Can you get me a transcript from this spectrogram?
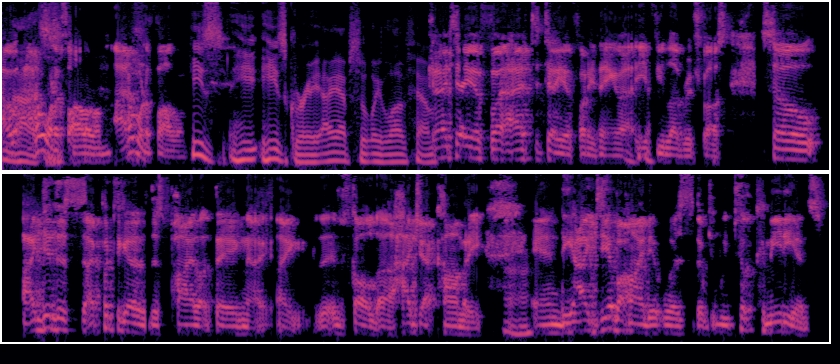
I, I, don't want to follow him. I don't want to follow him. He's he he's great. I absolutely love him. Can I tell you? A, I have to tell you a funny thing about if you love Rich Vos. So I did this. I put together this pilot thing. I, I it was called uh, Hijack Comedy, uh-huh. and the idea behind it was that we took comedians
